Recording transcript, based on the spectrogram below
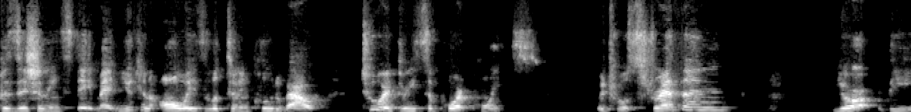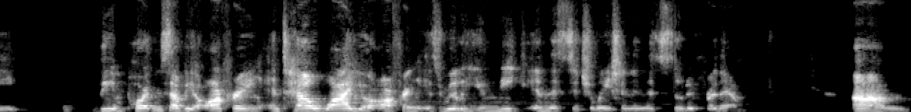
positioning statement, you can always look to include about two or three support points, which will strengthen your the the importance of your offering and tell why your offering is really unique in this situation and is suited for them. Um,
